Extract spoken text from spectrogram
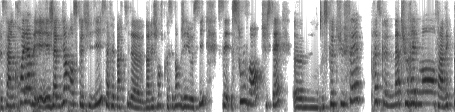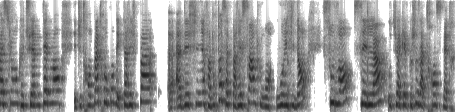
C'est incroyable et, j'aime bien dans ce que tu dis, ça fait partie d'un échange précédent que j'ai eu aussi. C'est souvent, tu sais, euh, ce que tu fais presque naturellement, enfin avec passion, que tu aimes tellement et tu te rends pas trop compte et que tu n'arrives pas à définir, enfin pour toi ça te paraît simple ou, évident, souvent c'est là où tu as quelque chose à transmettre.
